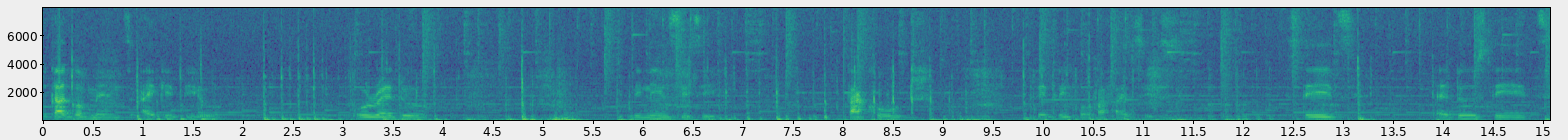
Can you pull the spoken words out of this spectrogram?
Local government IKPO Oredo Benin City star code 334556 state Edo State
